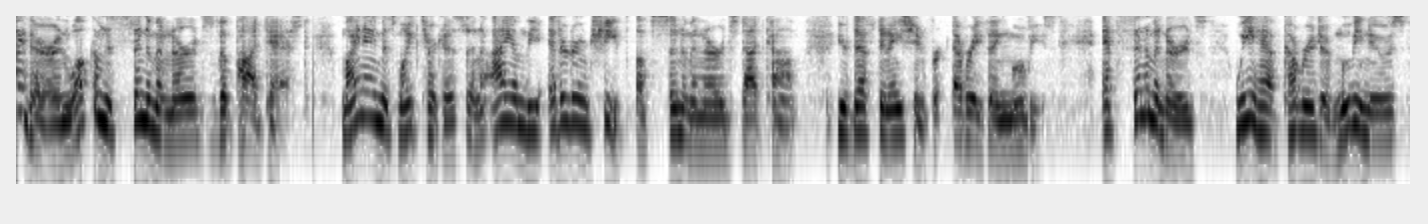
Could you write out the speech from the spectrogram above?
Hi there, and welcome to Cinema Nerdz, the podcast. My name is Mike Tyrkus, and I am the editor in chief of CinemaNerdz.com, your destination for everything movies. At Cinema Nerdz, we have coverage of movie news,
